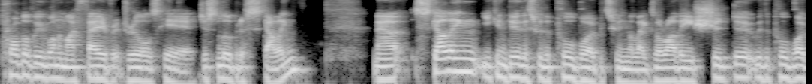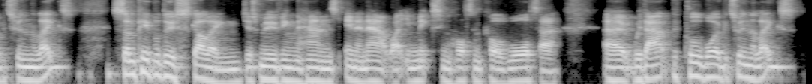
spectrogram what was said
probably one of my favorite drills here, just a little bit of sculling. Now, sculling, you can do this with a pull buoy between the legs, or rather, you should do it with a pull buoy between the legs. Some people do sculling, just moving the hands in and out like you're mixing hot and cold water uh, without the pull buoy between the legs.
